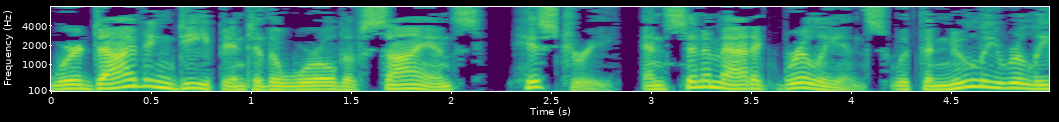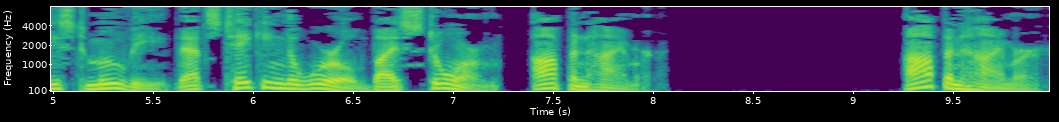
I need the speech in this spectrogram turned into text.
We're diving deep into the world of science, history, and cinematic brilliance with the newly released movie that's taking the world by storm, Oppenheimer. Oppenheimer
